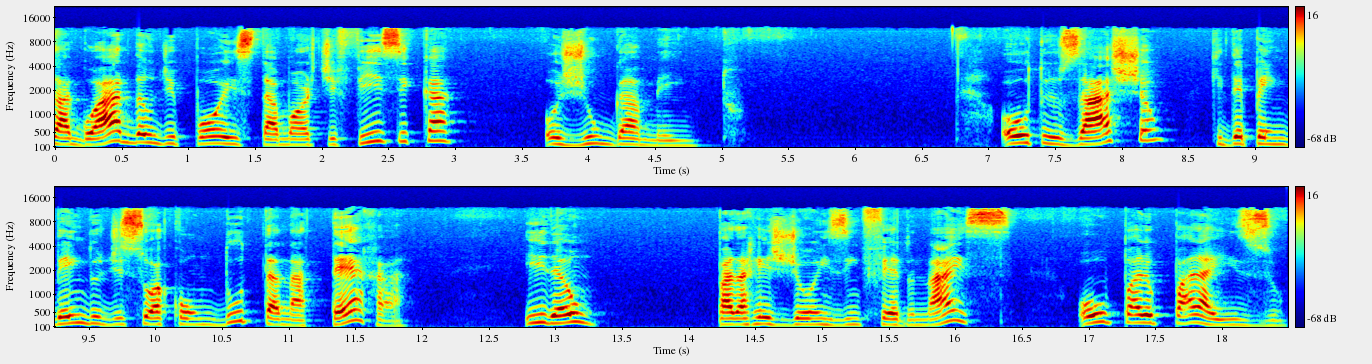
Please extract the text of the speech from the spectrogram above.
aguardam depois da morte física o julgamento. Outros acham que, dependendo de sua conduta na terra, irão para regiões infernais ou para o paraíso.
